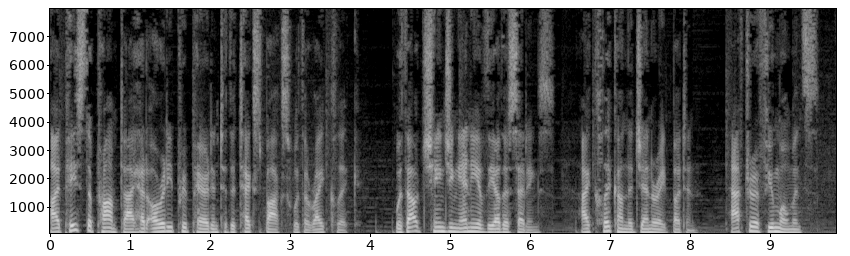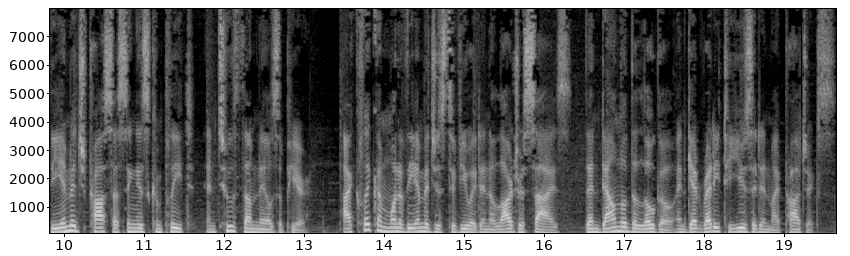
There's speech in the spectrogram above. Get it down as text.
I paste the prompt I had already prepared into the text box with a right click. Without changing any of the other settings, I click on the Generate button. After a few moments, the image processing is complete and two thumbnails appear. I click on one of the images to view it in a larger size, then download the logo and get ready to use it in my projects.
